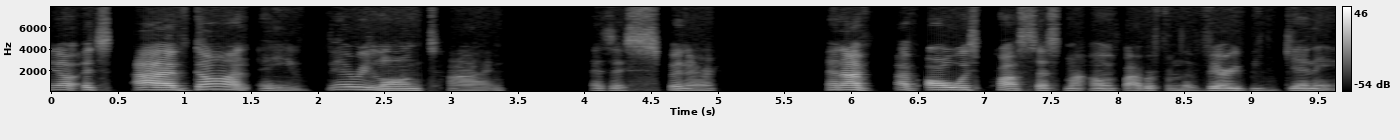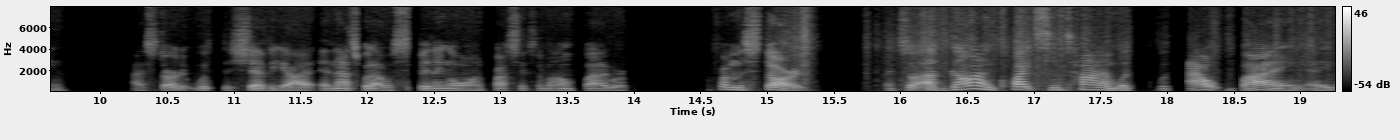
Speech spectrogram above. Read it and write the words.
You know, it's I've gone a very long time as a spinner and I've I've always processed my own fiber from the very beginning. I started with the Cheviot and that's what I was spinning on, processing my own fiber from the start. And so I've gone quite some time with without buying a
